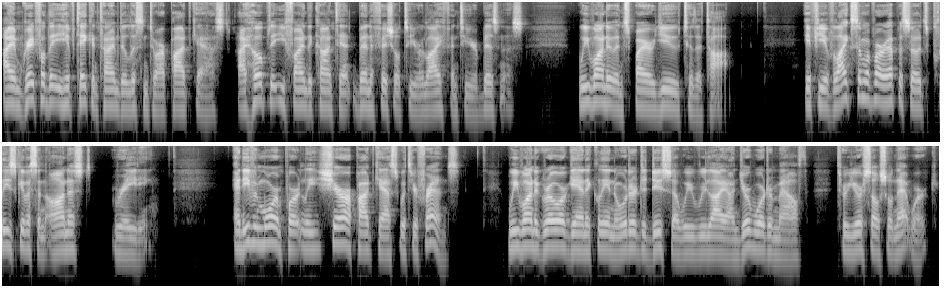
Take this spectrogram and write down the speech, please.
I am grateful that you have taken time to listen to our podcast. I hope that you find the content beneficial to your life and to your business. We want to inspire you to the top. If you have liked some of our episodes, please give us an honest rating. And even more importantly, share our podcast with your friends. We want to grow organically. In order to do so, we rely on your word of mouth through your social network.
